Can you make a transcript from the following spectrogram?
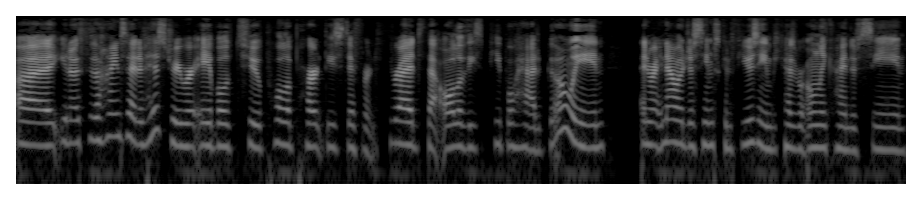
uh, you know, through the hindsight of history, we're able to pull apart these different threads that all of these people had going. And right now, it just seems confusing because we're only kind of seeing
